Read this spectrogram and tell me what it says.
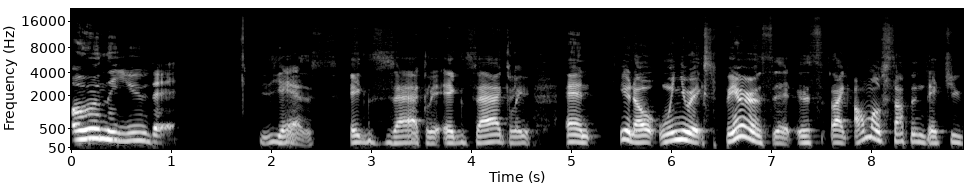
only you there. Yes, exactly, exactly. And you know when you experience it it's like almost something that you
